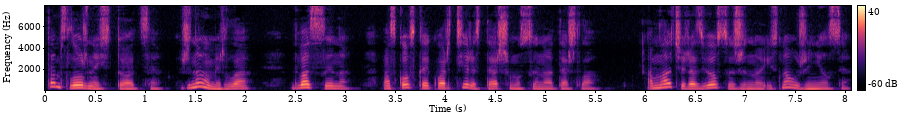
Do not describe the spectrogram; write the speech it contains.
«Там сложная ситуация. Жена умерла, два сына, московская квартира старшему сыну отошла. А младший развелся с женой и снова женился.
